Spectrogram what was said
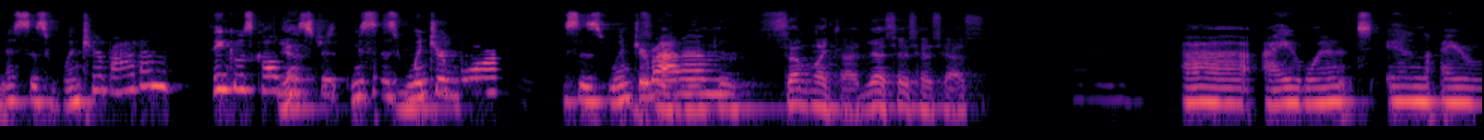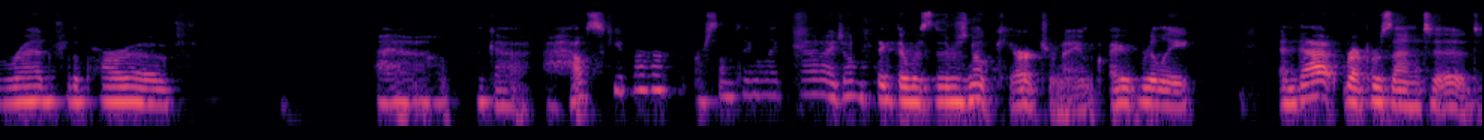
Mrs. Winterbottom. I think it was called Yeah. Mr. Mrs. Mhm. Winterbourne, Mrs. Winterbottom. winter- something like that. Yes, yes, yes, yes. uh, I went and I read for the part of uh, like a, a housekeeper or something like that. I don't think there was there was no character name. I really and that represented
